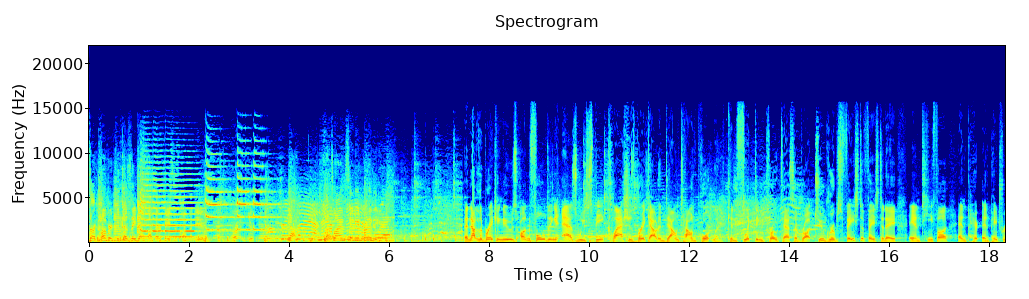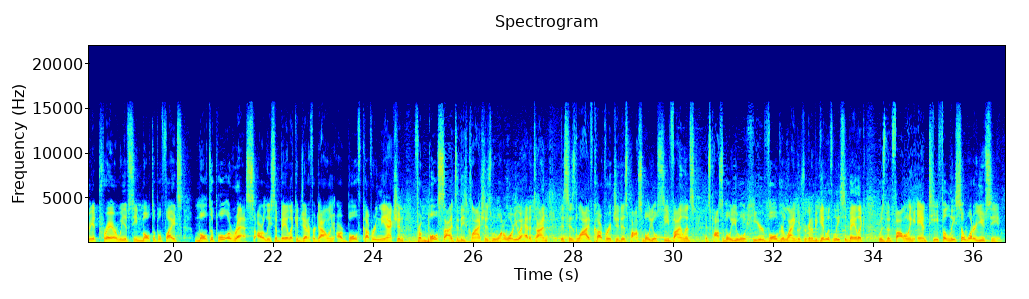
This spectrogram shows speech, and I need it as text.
faces are covered because they don't want their faces on the news. Yeah, that's why I'm standing in front of you. And now to the breaking news unfolding as we speak. Clashes break out in downtown Portland. Conflicting protests have brought two groups face to face today Antifa and, pa and Patriot Prayer. We have seen multiple fights, multiple arrests. Our Lisa Balick and Jennifer Dowling are both covering the action from both sides of these clashes. We want to warn you ahead of time this is live coverage. It is possible you'll see violence, it's possible you will hear vulgar language. We're going to begin with Lisa Balick, who has been following Antifa. Lisa, what are you seeing?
